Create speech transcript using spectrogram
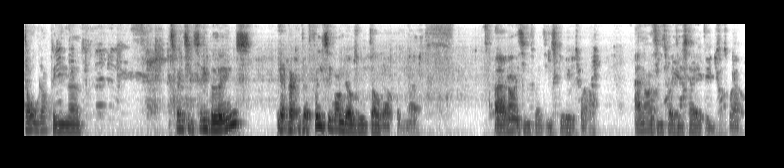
dolled up in uh, 22 balloons. Yeah, the, the Three Two One girls are all dolled up in uh, uh, 1920s gear as well, and 1920s hairdos as well.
